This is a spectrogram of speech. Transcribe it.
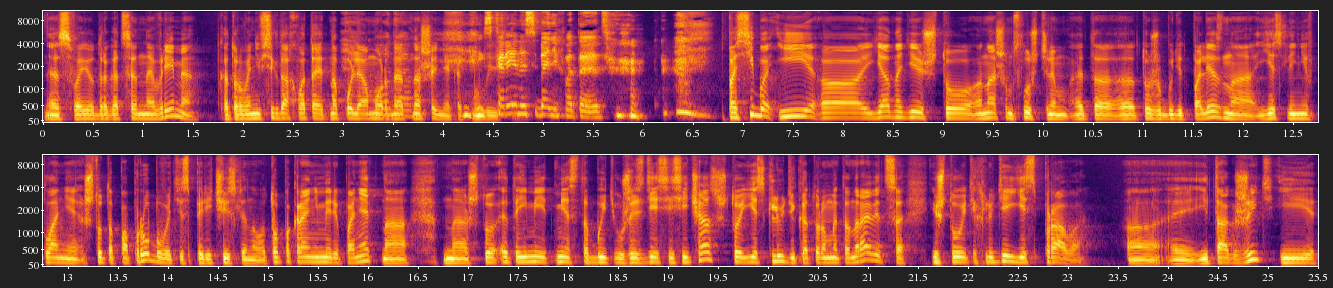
э, свое драгоценное время, которого не всегда хватает на полиаморные О, да. отношения, как мы выяснили. Скорее на себя не хватает. Спасибо, и э, я надеюсь, что нашим слушателям это э, тоже будет полезно, если не в плане что-то попробовать из перечисленного, то, по крайней мере, понять, на, на, что это имеет место быть уже здесь и сейчас, что есть люди, которым это нравится, и что у этих людей есть право э, и так жить, и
